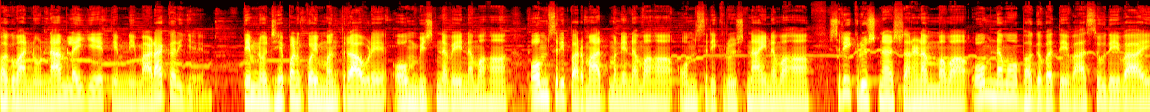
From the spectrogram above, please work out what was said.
ભગવાનનું નામ લઈએ, તેમની માળા કરીએ. તેમનો જે પણ કોઈ મંત્ર આવડે, ઓમ વિષ્ણવે નમઃ, ઓમ શ્રી પરમાત્મને નમઃ, ઓમ શ્રી કૃષ્ણાય નમઃ, શ્રી કૃષ્ણ શરણમ મમ, ઓમ નમો ભગવતે વાસુદેવાય,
